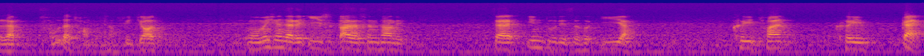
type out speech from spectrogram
来铺在床铺上睡觉的。我们现在的衣是搭在身上的，在印度的时候衣呀可以穿，可以盖，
